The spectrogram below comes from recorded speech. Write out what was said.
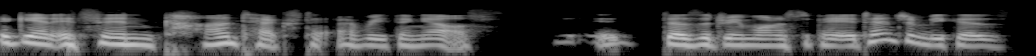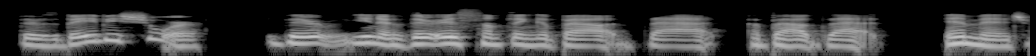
again, it's in context to everything else. It, does the dream want us to pay attention because there's a baby? Sure. There, you know, there is something about that, about that image.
